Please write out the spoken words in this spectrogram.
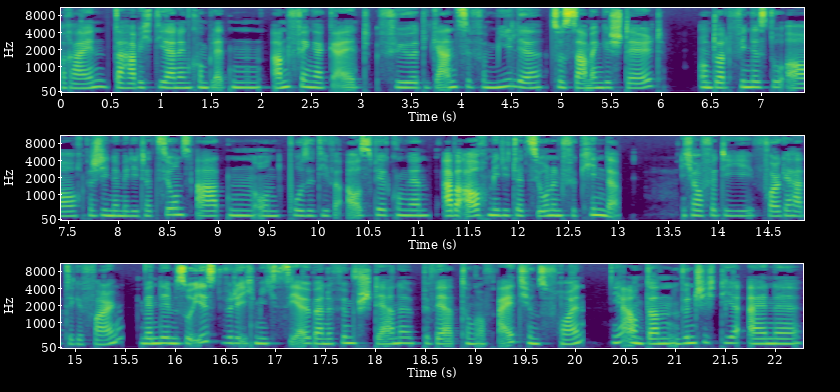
rein. Da habe ich dir einen kompletten Anfängerguide für die ganze Familie zusammengestellt. Und dort findest du auch verschiedene Meditationsarten und positive Auswirkungen, aber auch Meditationen für Kinder. Ich hoffe, die Folge hat dir gefallen. Wenn dem so ist, würde ich mich sehr über eine 5-Sterne-Bewertung auf iTunes freuen. Ja, und dann wünsche ich dir eine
